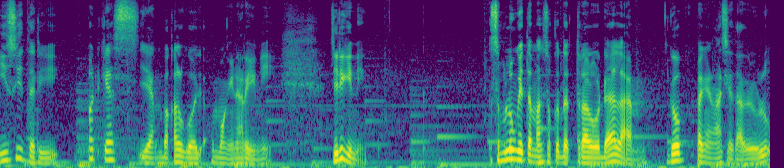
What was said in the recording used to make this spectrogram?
isi dari podcast yang bakal gue omongin hari ini. Jadi gini, sebelum kita masuk ke terlalu dalam, gue pengen ngasih tahu dulu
